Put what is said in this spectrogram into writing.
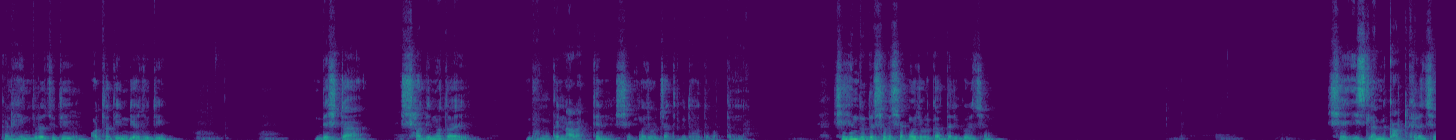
কারণ হিন্দুরা যদি, অর্থাৎ ইন্ডিয়া যদি দেশটা স্বাধীনতায় ভূমিকা না রাখতেন, শেখ মুজিবুর জাতির পিতা হতে পারতেন না। সে হিন্দুদের সাথে শেখ মুজিবুর গাদ্দারি করেছে। সে ইসলামী কার্ড খেলেছে।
